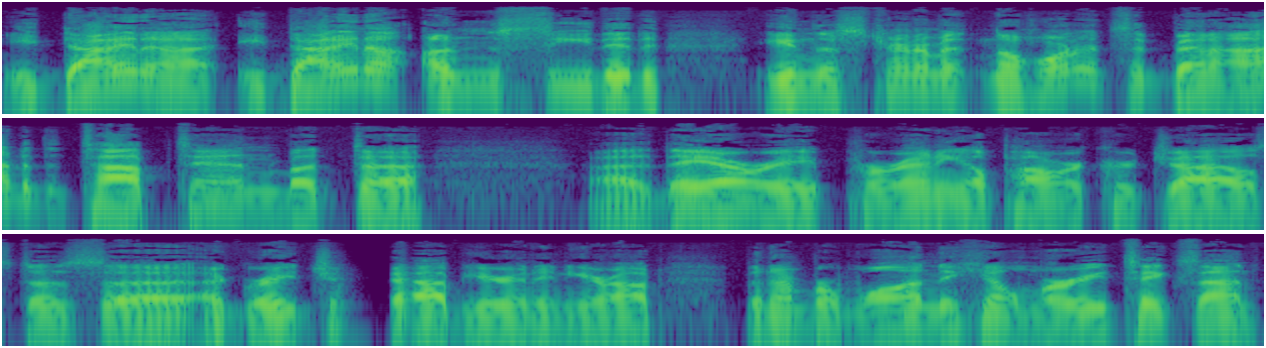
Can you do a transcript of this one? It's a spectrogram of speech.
Edina. Edina unseeded in this tournament. And the Hornets had been out of the top 10, but uh, uh, they are a perennial power. Curt Giles does uh, a great job year in and year out. The number one, Hill Murray, takes on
